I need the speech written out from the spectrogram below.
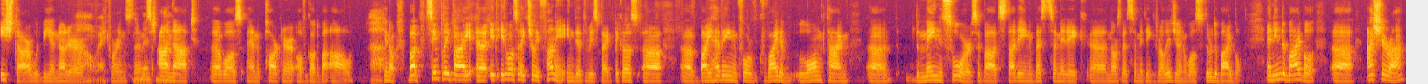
Ishtar would be another, Oh, right. for instance. Anat uh, was a partner of god Baal. Ah. You know, but simply by uh, it, it was actually funny in that respect because uh, uh, by having for quite a long time uh, the main source about studying West Semitic, uh, Northwest Semitic religion was through the Bible. And in the Bible, uh, Asherah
